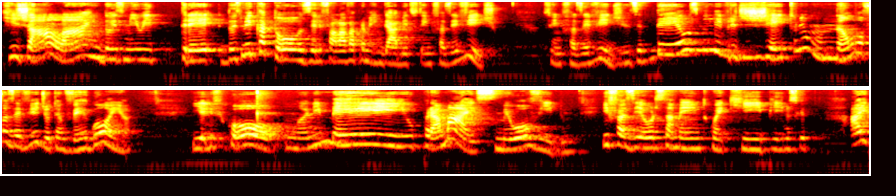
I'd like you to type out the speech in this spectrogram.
que já lá em 2003, 2014 ele falava pra mim, Gabi, tu tem que fazer vídeo. Tu tem que fazer vídeo. Eu dizia, Deus me livre de jeito nenhum, não vou fazer vídeo, eu tenho vergonha. E ele ficou um ano e meio pra mais, meu ouvido. E fazia orçamento com a equipe, não sei. Aí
